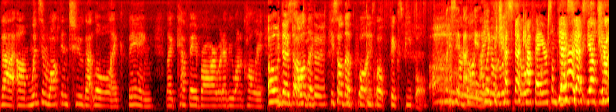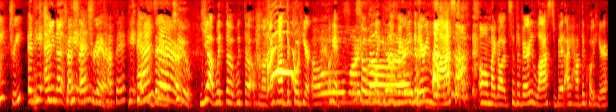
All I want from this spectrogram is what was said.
that um, Winston walked into that little like thing, like cafe bar, whatever you want to call it. Oh, and the- he the- saw, oh, like, the- he saw the quote unquote fixed people. what is it? Uh, I like know, the it Chestnut so Cafe or something? Yes, Yes, yeah, tree, yeah. tree. And he Tree ends, nut- he Chestnut ends Tree there. Cafe? He, He ends, ends there, there. too. Yeah, with the with the hold on, I have the quote here. Oh Okay, so God. like the very the very last oh my god so the very last bit i have the quote here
